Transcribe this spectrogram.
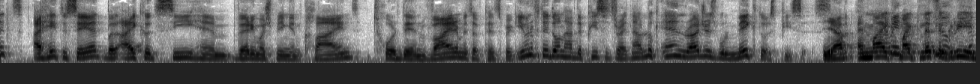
it. I hate to say it, but I could see him very much being inclined toward the environment of Pittsburgh, even if they don't have the pieces right now. Look, Aaron Rodgers will make those pieces. yeah, and Mike, I mean, Mike, let's you- agree let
